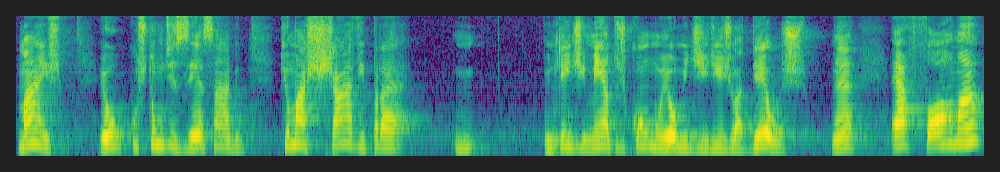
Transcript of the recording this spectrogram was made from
Mas eu costumo dizer, sabe, que uma chave para o entendimento de como eu me dirijo a Deus, né, é a forma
